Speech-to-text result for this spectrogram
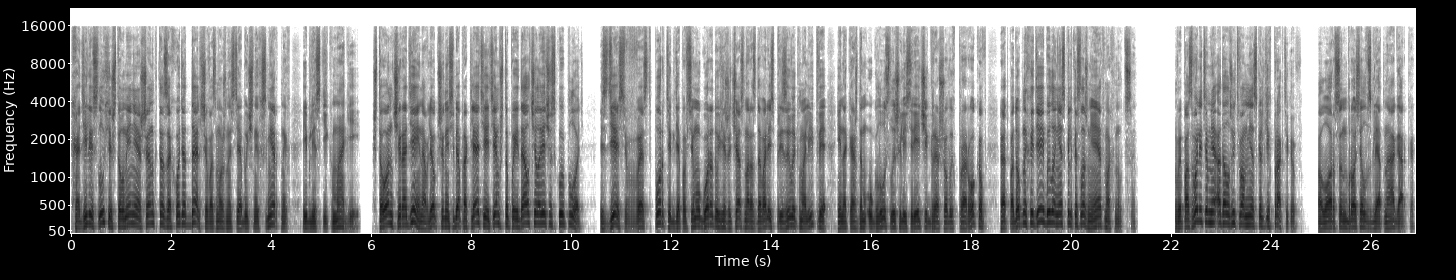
Ходили слухи, что умения Шенкта заходят дальше возможностей обычных смертных и близки к магии, что он чародей, навлекший на себя проклятие тем, что поедал человеческую плоть, Здесь, в Вестпорте, где по всему городу ежечасно раздавались призывы к молитве, и на каждом углу слышались речи грошовых пророков, от подобных идей было несколько сложнее отмахнуться. «Вы позволите мне одолжить вам нескольких практиков?» Лорсон бросил взгляд на Агарка.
